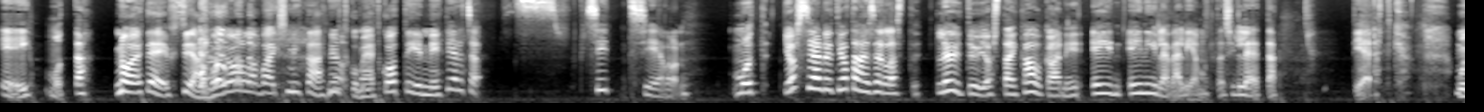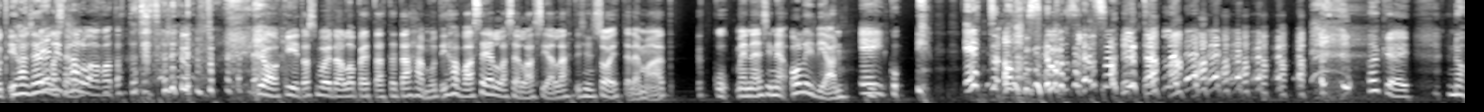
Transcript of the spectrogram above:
Ei, mutta No et ei, siellä voi olla vaikka mitä. Nyt No, kun meet kotiin, niin tiedätkö, sit siellä on. Mutta jos siellä nyt jotain sellaista löytyy jostain kaukaa, niin ei, ei niillä väliä, mutta silleen, että tiedätkö. Mut ihan En nyt sellaisella... halua avata tätä sen enempää. Joo, kiitos. Voidaan lopettaa tätä tähän, mutta ihan vaan sellaisella asialla lähtisin soittelemaan, että kun menee sinne Olivian... Ei. Kun... Et ole sellaisella soitelle. Okei, okay. no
